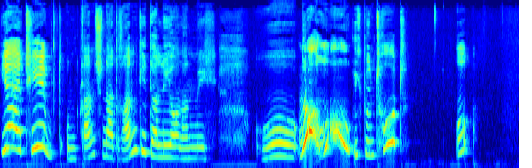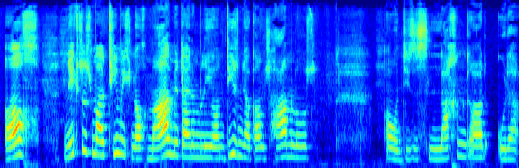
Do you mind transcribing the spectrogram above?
Ja, er teamt. Und ganz nah dran geht der Leon an mich. Oh, oh, oh ich bin tot. Oh, ach, Nächstes Mal team ich nochmal mit deinem Leon. Die sind ja ganz harmlos. Oh, dieses Lachen gerade. Oder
